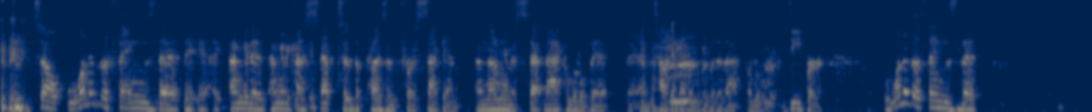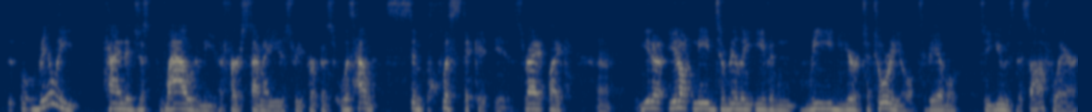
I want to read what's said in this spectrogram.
So one of the things that eh, eh, I- I'm gonna I'm gonna kind of step to the present for a second, and then I'm gonna step back a little bit and talk about a little bit of that a little bit deeper. One of the things that really kind of just wowed me the first time I used repurpose was how simplistic it is, right? Like Yeah. you don't you don't need to really even read your tutorial to be able to use the software.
